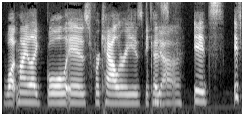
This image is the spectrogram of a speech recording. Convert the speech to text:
what my like goal is for calories because Yeah. it's it's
